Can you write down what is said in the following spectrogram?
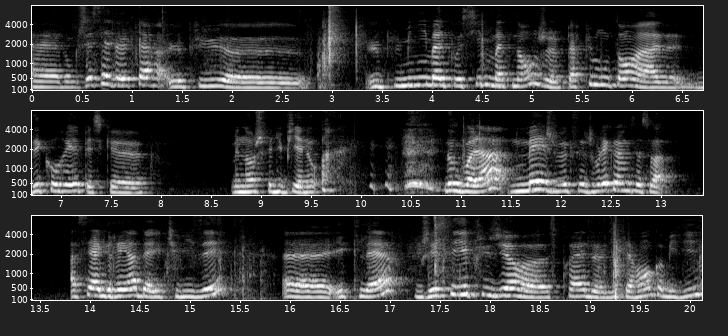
Euh, donc j'essaie de le faire le plus, euh, minimal possible maintenant. Je perds plus mon temps à décorer parce que maintenant je fais du piano. Donc voilà, mais je, je voulais quand même que ce soit assez agréable à utiliser euh, et clair. J'ai essayé plusieurs euh, spreads différents comme ils disent,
